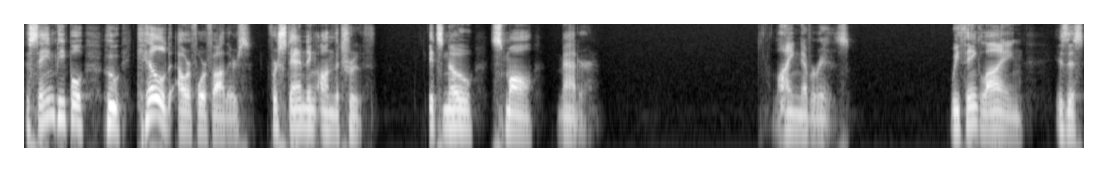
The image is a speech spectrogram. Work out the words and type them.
The same people who killed our forefathers for standing on the truth. It's no small matter. Lying never is. We think lying is this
